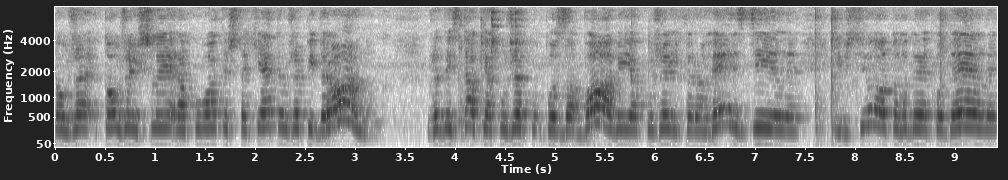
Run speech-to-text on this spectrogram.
То вже, то вже йшли рахувати штахети вже під ранок. Вже десь так, як уже по, забаві, як уже і пироги з'їли, і все, то де ходили,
